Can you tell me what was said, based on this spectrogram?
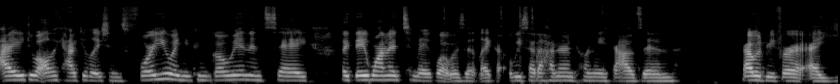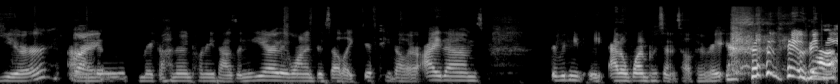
I do all the calculations for you, and you can go in and say, like they wanted to make what was it? Like we said 120,000 that would be for a year. Um, right. make 120,000 a year. They wanted to sell like $15 items they would need eight at a one percent sell through rate. they would yeah. need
